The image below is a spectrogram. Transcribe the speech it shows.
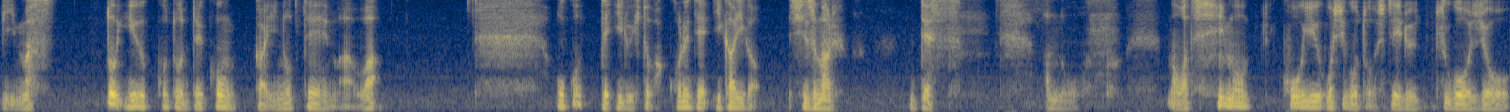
びます。ということで、今回のテーマは、怒っている人はこれで怒りが静まる。です。あの、まあ私もこういうお仕事をしている都合上、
